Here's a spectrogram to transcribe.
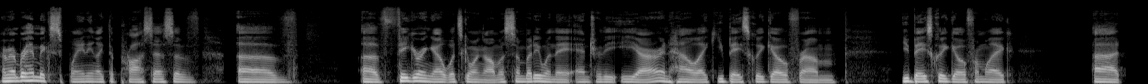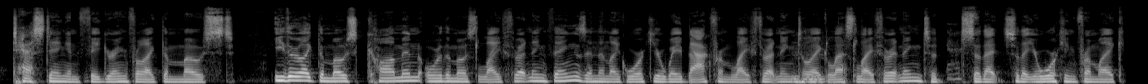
I remember him explaining like the process of of of figuring out what's going on with somebody when they enter the ER and how like you basically go from you basically go from like uh testing and figuring for like the most either like the most common or the most life-threatening things and then like work your way back from life-threatening to like less life-threatening to so that so that you're working from like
